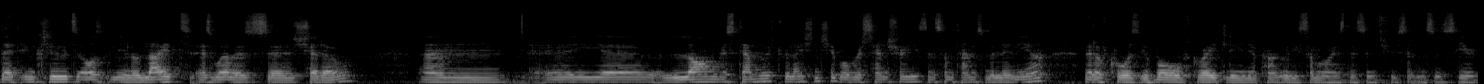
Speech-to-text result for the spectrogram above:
that includes also you know light as well as uh, shadow. Um, established relationship over centuries and sometimes millennia that of course evolved greatly and you can't really summarize this in two sentences here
